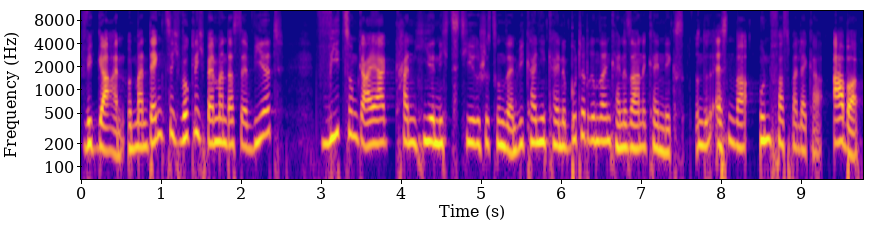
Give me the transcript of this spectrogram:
vegan. Und man denkt sich wirklich, wenn man das serviert, wie zum Geier kann hier nichts tierisches drin sein? Wie kann hier keine Butter drin sein, keine Sahne, kein nix? Und das Essen war unfassbar lecker. Aber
